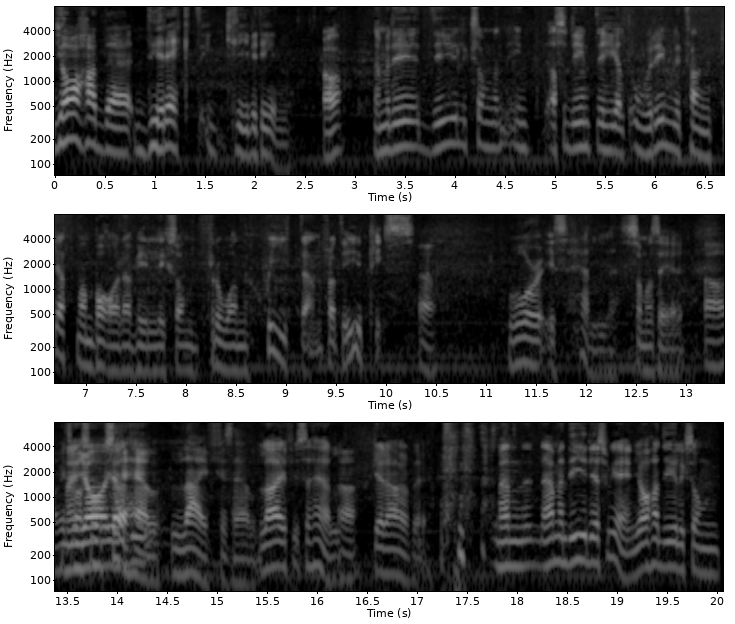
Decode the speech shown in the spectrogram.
jag hade direkt klivit in. Ja, nej men det, det är ju liksom en, alltså det är inte helt orimlig tanke att man bara vill liksom från skiten för att det är ju piss. Ja. War is hell som man säger. Ja, vet Men vad jag- också jag är hell? Life is hell. Life is a hell, Ja. get out of there. men, nej men det är ju det som är grejen. Jag hade ju liksom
